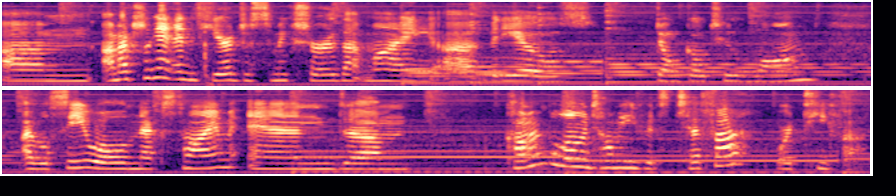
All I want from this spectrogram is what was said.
Um, I'm actually gonna end here just to make sure that my uh, videos don't go too long. I will see you all next time and um, comment below and tell me if it's Tifa or Tifa.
